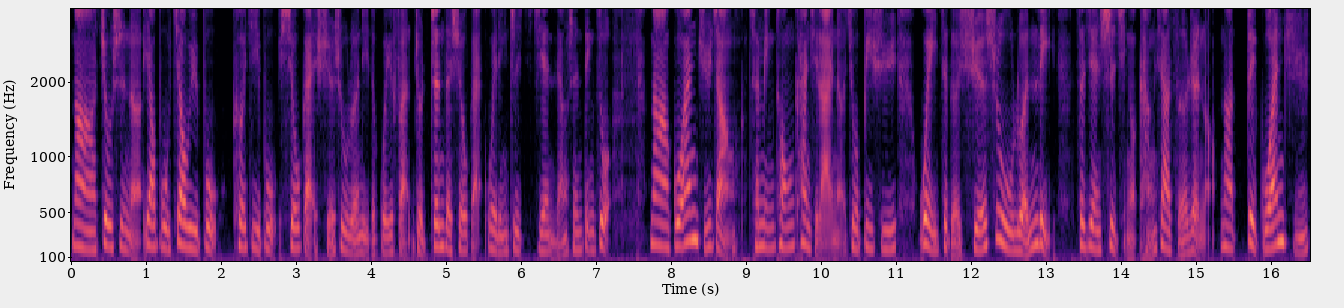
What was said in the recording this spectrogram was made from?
那就是呢，要不教育部、科技部修改学术伦理的规范，就真的修改，为林志坚量身定做。那国安局长陈明通看起来呢，就必须为这个学术伦理这件事情哦扛下责任哦。那对国安局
